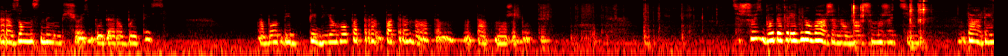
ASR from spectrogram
разом з ним щось буде робитись. Або під, під його патронатом. Отак може бути. Це щось буде врівноважено в вашому житті. Далі.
